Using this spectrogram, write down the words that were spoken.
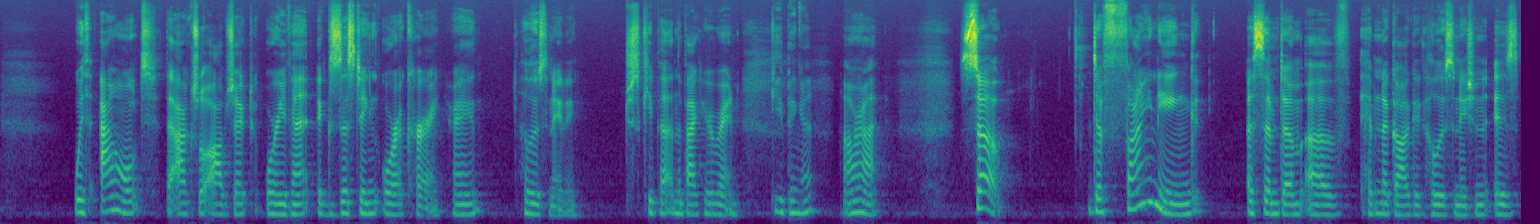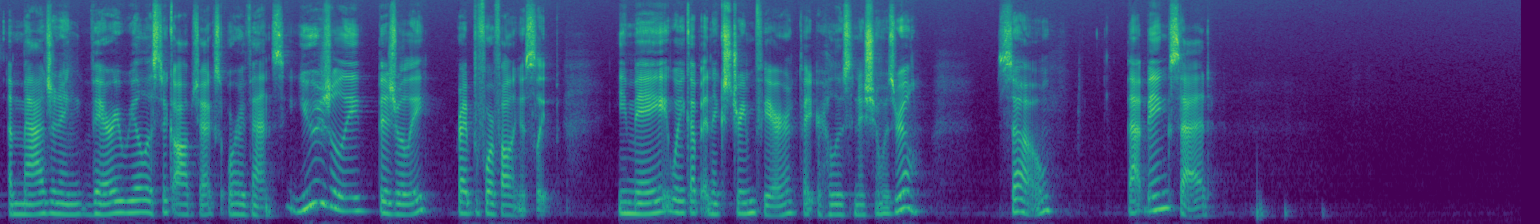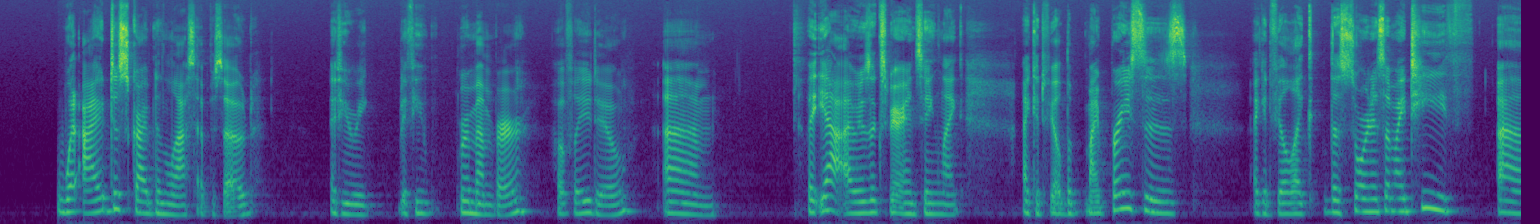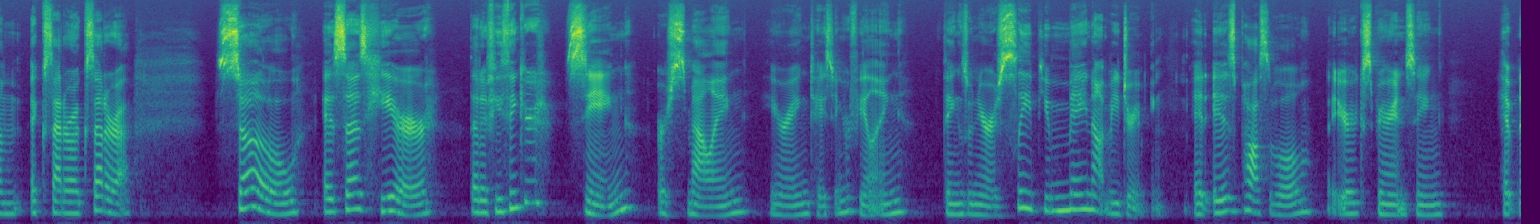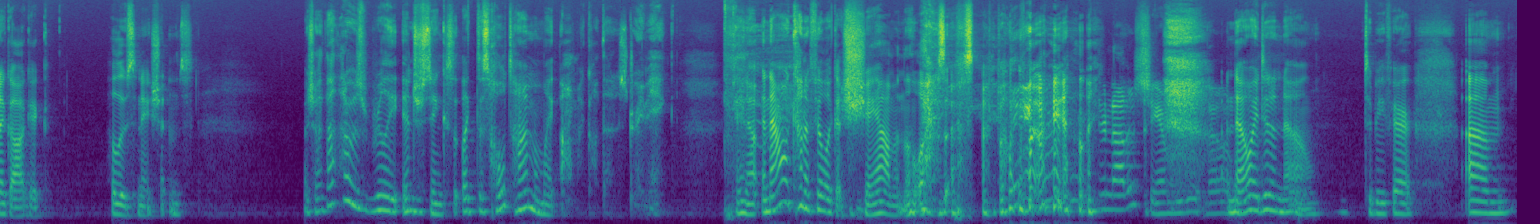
without the actual object or event existing or occurring, right? Hallucinating. Just keep that in the back of your brain. Keeping it. All right. So, defining a symptom of hypnagogic hallucination is imagining very realistic objects or events, usually visually, right before falling asleep. You may wake up in extreme fear that your hallucination was real. So, that being said, what I described in the last episode, if you re- if you remember, hopefully you do, um, but yeah, I was experiencing like I could feel the my braces, I could feel like the soreness of my teeth, um, et cetera, et cetera. So it says here that if you think you're seeing or smelling, hearing, tasting, or feeling things when you're asleep, you may not be dreaming. It is possible that you're experiencing hypnagogic hallucinations, which I thought that was really interesting because like this whole time I'm like, oh my god, that is dreaming. You know, and now I kind of feel like a sham in the last episode. But I mean, like- You're not a sham. You didn't know. no, I didn't know. To be fair, um,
